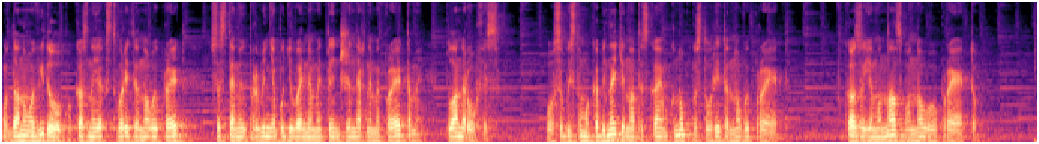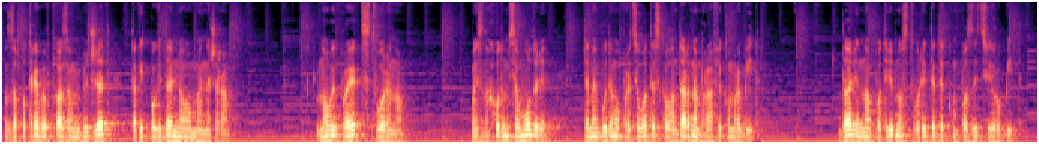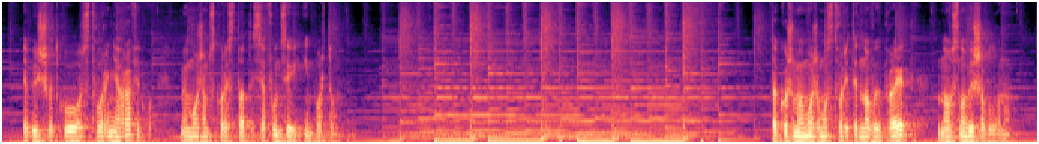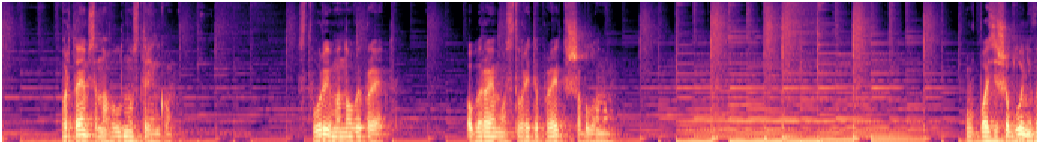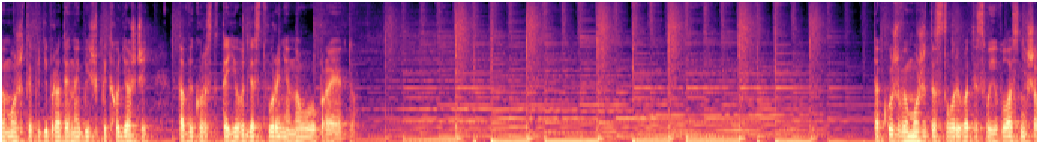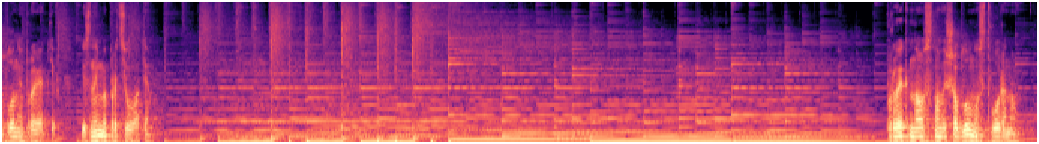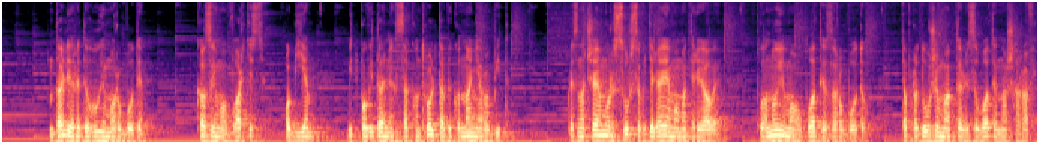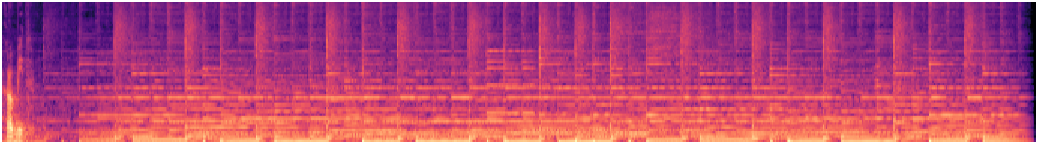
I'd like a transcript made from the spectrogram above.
У даному відео показано, як створити новий проєкт в системі управління будівельними та інженерними проєктами Planner Office. У особистому кабінеті натискаємо кнопку Створити новий проєкт. Вказуємо назву нового проєкту. За потреби вказуємо бюджет та відповідального менеджера. Новий проєкт створено. Ми знаходимося в модулі, де ми будемо працювати з календарним графіком робіт. Далі нам потрібно створити декомпозицію робіт. Для більш швидкого створення графіку ми можемо скористатися функцією імпорту. Також ми можемо створити новий проєкт на основі шаблону. Вертаємося на головну сторінку. Створюємо новий проєкт. Обираємо Створити проєкт з шаблону. В базі шаблонів ви можете підібрати найбільш підходящий та використати його для створення нового проєкту. Також ви можете створювати свої власні шаблони проєктів і з ними працювати. Проєкт на основі шаблону створено. Далі редагуємо роботи, вказуємо вартість, об'єм, відповідальних за контроль та виконання робіт. Призначаємо ресурси, виділяємо матеріали, плануємо оплати за роботу та продовжуємо актуалізувати наш графік робіт.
